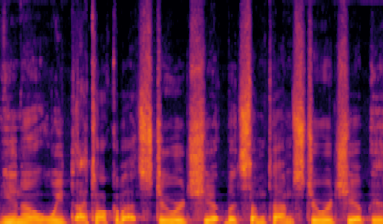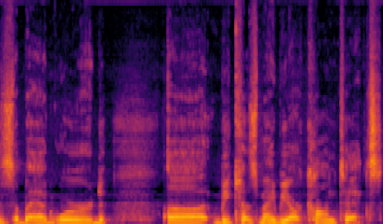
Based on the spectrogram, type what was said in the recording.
you know, we I talk about stewardship, but sometimes stewardship is a bad word uh, because maybe our context.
